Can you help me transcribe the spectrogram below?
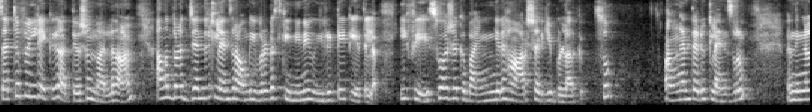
സെറ്റഫിലിന്റെ ഒക്കെ അത്യാവശ്യം നല്ലതാണ്. അങ്ങനത്തുള്ള ജെന്റൽ ക്ലെൻസർ ആകുമ്പോൾ ഇവരുടെ സ്കിന്നിനെ ഇറിറ്റേറ്റ് ചെയ്യത്തില്ല. ഈ ഫേസ് വാഷൊക്കെ ഭയങ്കര ഹാർഷായിരിക്കും പിള്ളേർക്ക്. സോ അങ്ങനത്തെ ഒരു ക്ലെൻസറും നിങ്ങൾ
